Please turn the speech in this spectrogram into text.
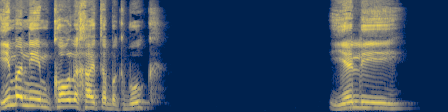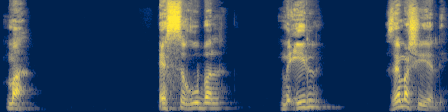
אם אני אמכור לך את הבקבוק, יהיה לי, מה? עשר רובל? מעיל? זה מה שיהיה לי.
